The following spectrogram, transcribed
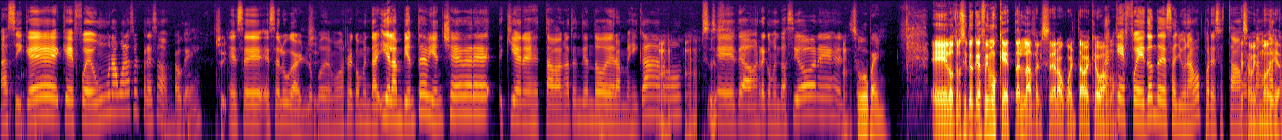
Así que, que fue una buena sorpresa. ok. sí. Ese, ese lugar lo Sí. podemos recomendar. Y el ambiente bien chévere. Quienes estaban atendiendo eran mexicanos. Eh, te daban recomendaciones. Ujú. Súper. El otro sitio que fuimos, que esta es la tercera o cuarta vez que Ah, vamos, que fue donde desayunamos, por eso estábamos Ese tan mismo día.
